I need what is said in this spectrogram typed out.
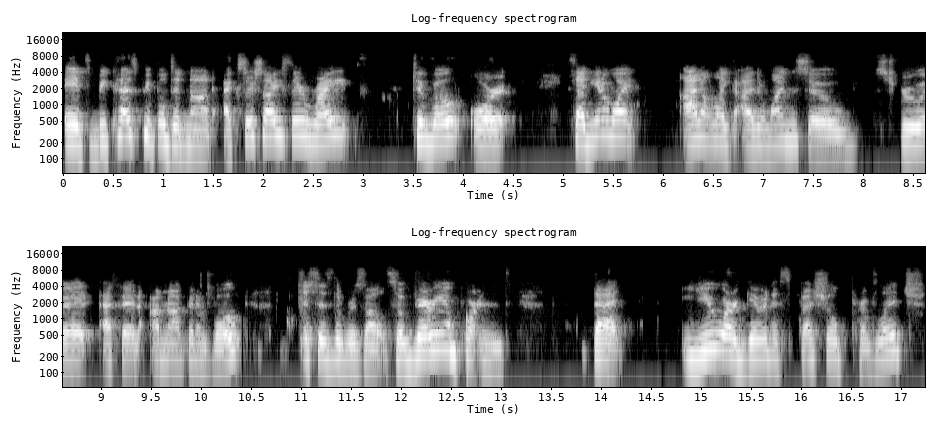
It's because people did not exercise their right to vote or said, you know what, I don't like either one, so screw it, F it, I'm not going to vote. This is the result. So, very important that you are given a special privilege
